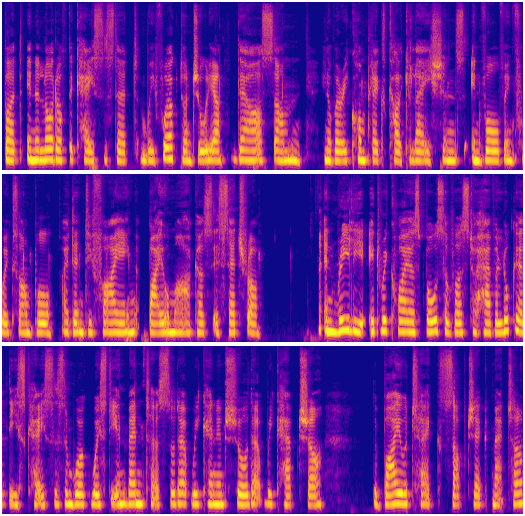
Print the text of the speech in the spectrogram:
But in a lot of the cases that we've worked on, Julia, there are some, you know, very complex calculations involving, for example, identifying biomarkers, etc. And really, it requires both of us to have a look at these cases and work with the inventors so that we can ensure that we capture the biotech subject matter,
